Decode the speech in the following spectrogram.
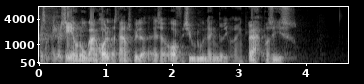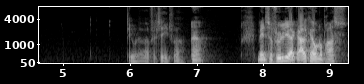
Altså man kan jo se jo nogle gange hold, der nærmest spiller altså, offensivt uden angriber. Ikke? Ja, præcis. Det jo da i hvert fald set før. Ja. Men selvfølgelig er Galka under pres.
